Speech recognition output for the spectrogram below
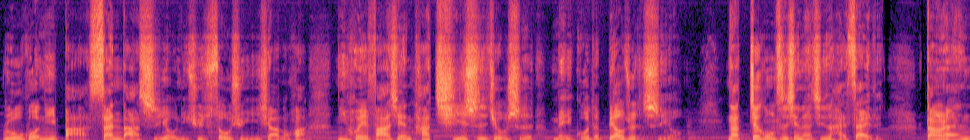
如果你把三达石油你去搜寻一下的话，你会发现它其实就是美国的标准石油。那这个公司现在其实还在的。当然，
